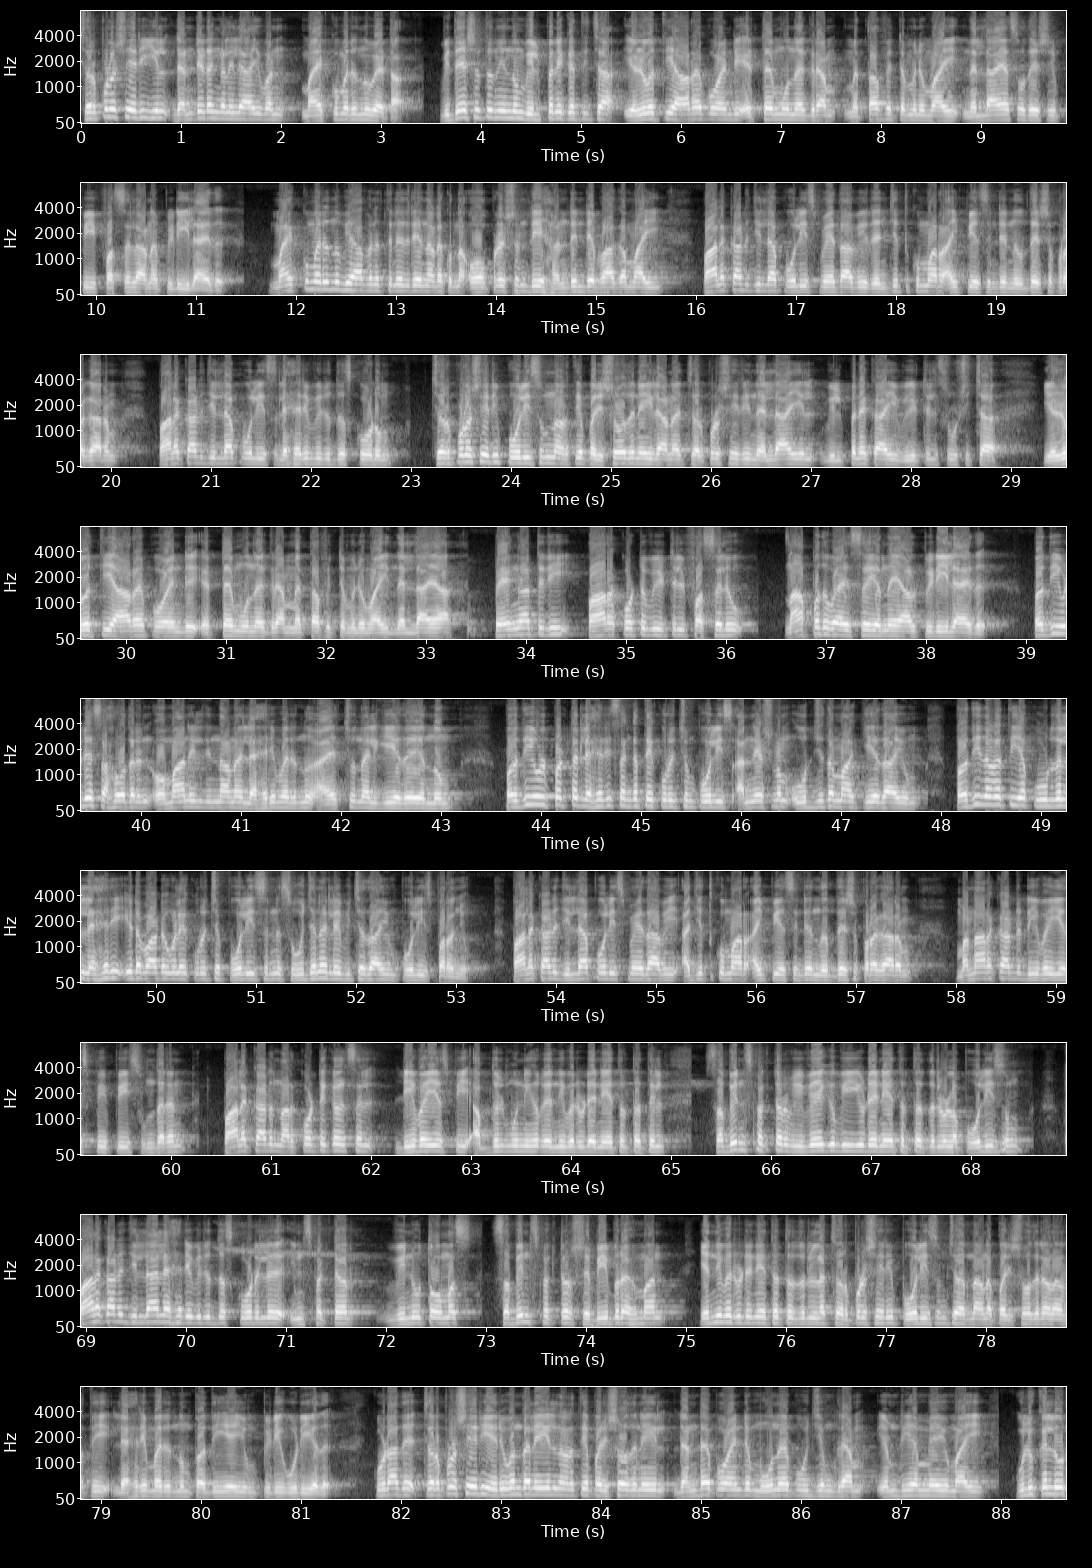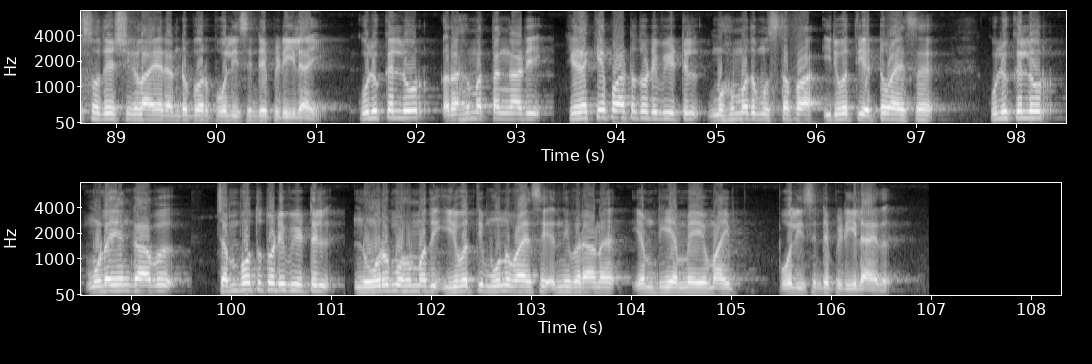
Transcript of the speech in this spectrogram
ചെർപ്പുളശ്ശേരിയിൽ രണ്ടിടങ്ങളിലായി വൻ മയക്കുമരുന്നു വേട്ട. വിദേശത്തു നിന്നും വിൽപ്പനയ്ക്കെത്തിച്ച എഴുപത്തിയാറ് പോയിന്റ് എട്ട് മൂന്ന് ഗ്രാം മെത്താഫെറ്റമിനുമായി നെല്ലായ സ്വദേശി പി ഫസലാണ് പിടിയിലായത്. മയക്കുമരുന്ന് വ്യാപനത്തിനെതിരെ നടക്കുന്ന ഓപ്പറേഷൻ ഡി ഹണ്ടിന്റെ ഭാഗമായി പാലക്കാട് ജില്ലാ പോലീസ് മേധാവി രഞ്ജിത്ത് കുമാർ ഐ പി എസിന്റെ നിർദ്ദേശപ്രകാരം പാലക്കാട് ജില്ലാ പോലീസ് ലഹരി വിരുദ്ധ സ്ക്വാഡും ചെർപ്പുളശ്ശേരി പോലീസും നടത്തിയ പരിശോധനയിലാണ് ചെർപ്പുളശ്ശേരി നെല്ലായിൽ വിൽപ്പനക്കായി വീട്ടിൽ സൂക്ഷിച്ച എഴുപത്തിയാറ് പോയിന്റ് എട്ട് മൂന്ന് ഗ്രാം മെത്താഫിറ്റമിനുമായി നെല്ലായ പേങ്ങാട്ടിരി പാറക്കോട്ട് വീട്ടിൽ ഫസലു നാൽപ്പത് വയസ്സ് എന്നയാൾ പിടിയിലായത്. പ്രതിയുടെ സഹോദരൻ ഒമാനിൽ നിന്നാണ് ലഹരിമരുന്ന് അയച്ചു നൽകിയത് എന്നും പ്രതി ഉൾപ്പെട്ട ലഹരി സംഘത്തെക്കുറിച്ചും പോലീസ് അന്വേഷണം ഊർജിതമാക്കിയതായും പ്രതി നടത്തിയ കൂടുതൽ ലഹരി ഇടപാടുകളെക്കുറിച്ച് പോലീസിന് സൂചന ലഭിച്ചതായും പോലീസ് പറഞ്ഞു. പാലക്കാട് ജില്ലാ പോലീസ് മേധാവി അജിത് കുമാർ ഐ പി എസിന്റെ നിർദ്ദേശപ്രകാരം Mannarkkad DYSP P Sundaran Palakkad narcotic cell DYSP Abdul Muneer എന്നിവരുടെ നേതൃത്വത്തിൽ സബ് ഇൻസ്പെക്ടർ വിവേക് വിയുടെ നേതൃത്വത്തിലുള്ള പോലീസും പാലക്കാട് ജില്ലാ ലഹരി വിരുദ്ധ സ്ക്വാഡിലെ inspector Vinu Thomas sub inspector Shabeeb Rahman എന്നിവരുടെ നേതൃത്വത്തിലുള്ള ചെറുപ്പുളശ്ശേരി പോലീസും ചേർന്നാണ് പരിശോധന നടത്തി ലഹരി മരുന്നും പ്രതിയെയും പിടികൂടിയത്. കൂടാതെ ചെറുപ്പുളശ്ശേരി എരുവന്തലയിൽ നടത്തിയ പരിശോധനയിൽ രണ്ട് പോയിന്റ് മൂന്ന് പൂജ്യം ഗ്രാം എം ഡി എം എയുമായി കുലുക്കല്ലൂർ സ്വദേശികളായ രണ്ടുപേർ പോലീസിന്റെ പിടിയിലായി. കുലുക്കല്ലൂർ റഹ്മത്തങ്ങാടി കിഴക്കേപ്പാട്ടുതൊടി വീട്ടിൽ മുഹമ്മദ് മുസ്തഫ ഇരുപത്തിയെട്ട് വയസ്സ് കുലുക്കല്ലൂർ മുളയങ്കാവ് ചമ്പോത്തുതൊടി വീട്ടിൽ നൂറ് മുഹമ്മദ് ഇരുപത്തിമൂന്ന് വയസ്സ് എന്നിവരാണ് എം ഡി എം എയുമായി പോലീസിന്റെ പിടിയിലായത്.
